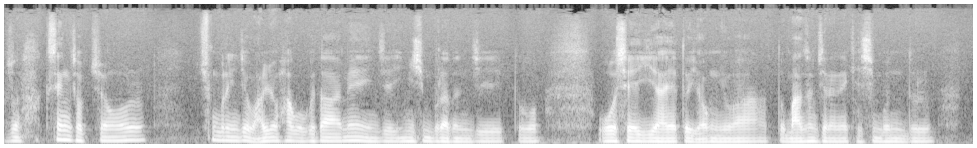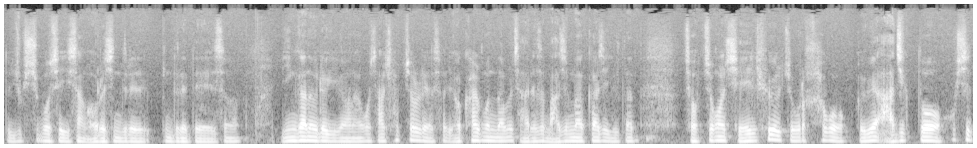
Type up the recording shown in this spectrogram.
우선 학생 접종을 충분히 이제 완료하고 그 다음에 이제 임신부라든지 또 5세 이하의 또 영유아 또 만성 질환에 계신 분들 또 65세 이상 어르신들의 분들에 대해서 민간 의료기관하고 잘 협조를 해서 역할 분담을 잘해서 마지막까지 일단 접종을 제일 효율적으로 하고 그 외에 아직도 혹시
